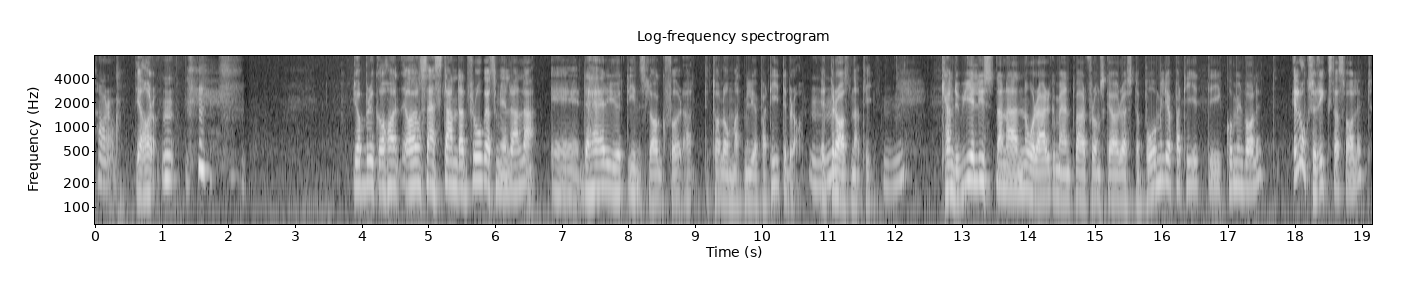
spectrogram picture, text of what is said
har de. Det har de. Mm. Jag brukar ha, jag har en sån här standardfråga som gäller alla. Eh, det här är ju ett inslag för att tala om att Miljöpartiet är bra. Mm. Ett bra alternativ. Mm. Kan du ge lyssnarna några argument varför de ska rösta på Miljöpartiet i kommunvalet? Eller också riksdagsvalet?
